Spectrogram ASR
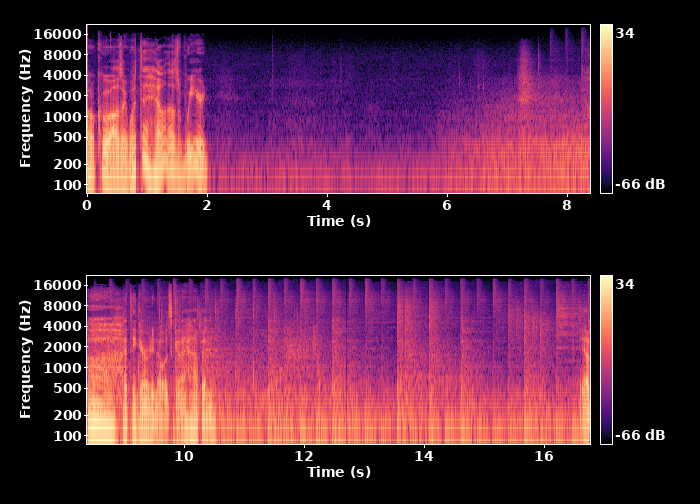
Oh, cool. I was like, what the hell? That was weird. I think I already know what's gonna happen. Yep.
